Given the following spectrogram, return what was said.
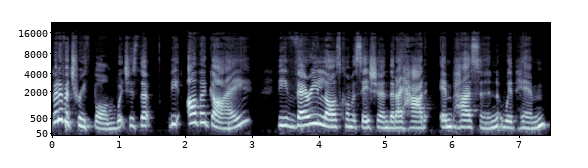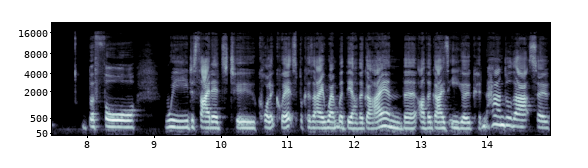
bit of a truth bomb, which is that the other guy, the very last conversation that I had in person with him before we decided to call it quits because I went with the other guy and the other guy's ego couldn't handle that. So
